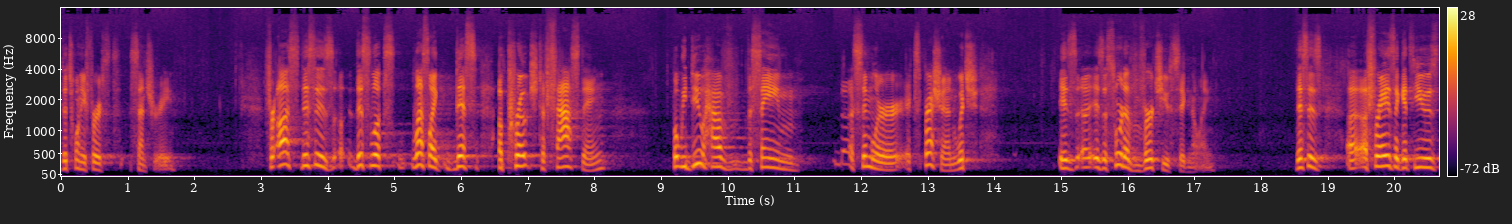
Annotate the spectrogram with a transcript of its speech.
the 21st century. For us, this, is, this looks less like this approach to fasting, but we do have the same, a similar expression, which is a, is a sort of virtue signaling. This is a, phrase that gets used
